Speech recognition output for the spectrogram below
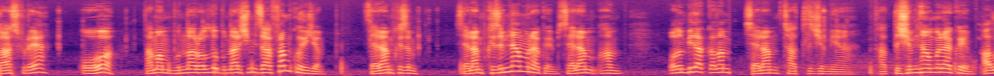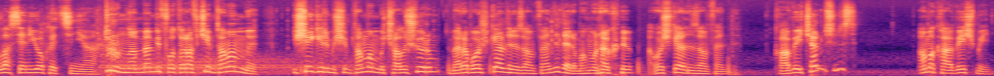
da as buraya. Oo. Tamam bunlar oldu. Bunlar şimdi zafran mı koyacağım? Selam kızım. Selam kızım ne amına koyayım? Selam ham. Oğlum bir dakika lan. Selam tatlıcım ya. Tatlışım ne amına koyayım? Allah seni yok etsin ya. Durun lan ben bir fotoğrafçıyım tamam mı? İşe girmişim tamam mı? Çalışıyorum. Merhaba hoş geldiniz hanımefendi derim amına koyayım. Hoş geldiniz hanımefendi. Kahve içer misiniz? Ama kahve içmeyin.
